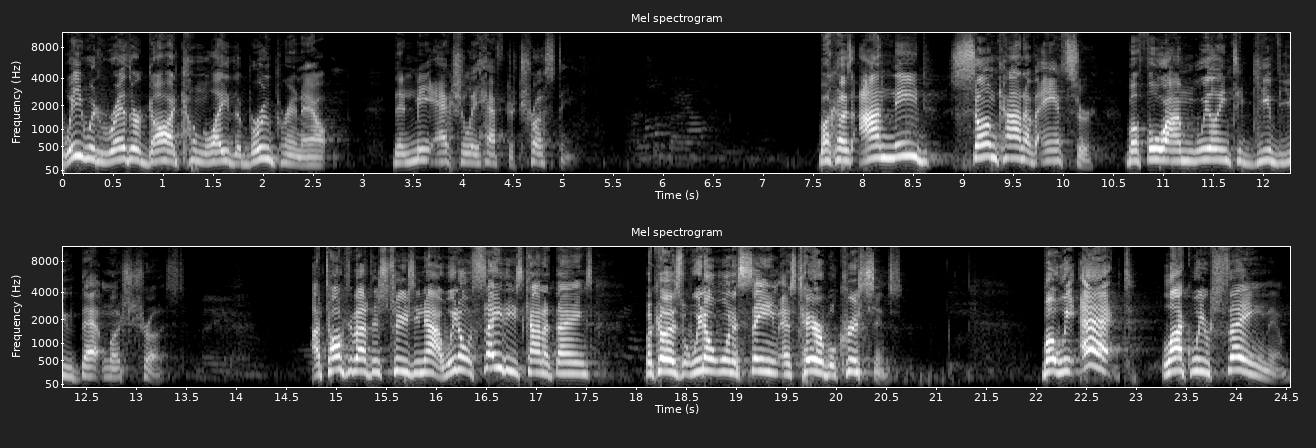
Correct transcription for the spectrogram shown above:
We would rather God come lay the blueprint out than me actually have to trust Him. Because I need some kind of answer before I'm willing to give you that much trust. I talked about this Tuesday night. We don't say these kind of things because we don't want to seem as terrible Christians. But we act like we're saying them.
